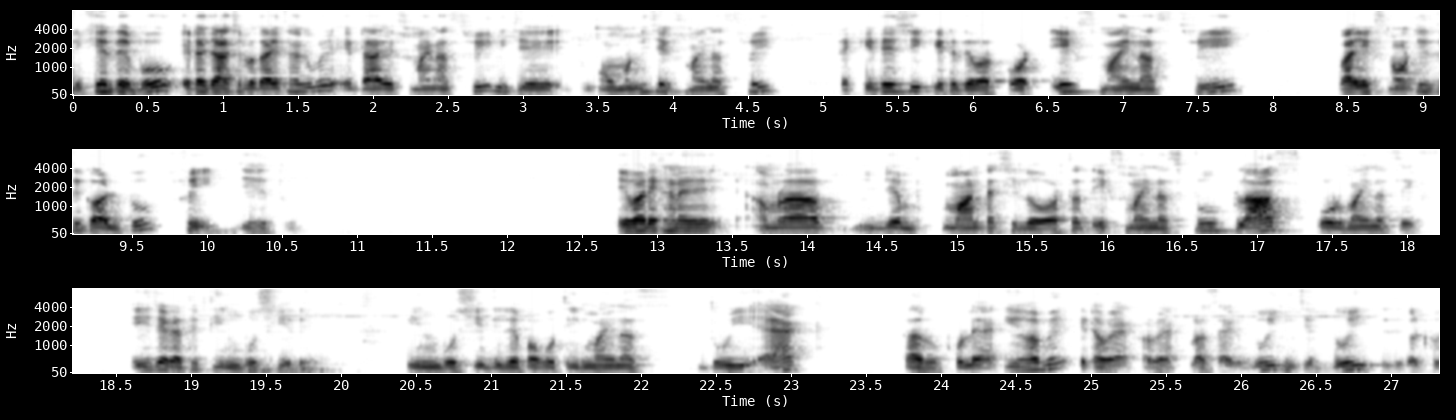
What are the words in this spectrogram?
লিখে দেব। এটা যা ছিল তাই থাকবে। এটা এক্স মাইনাস থ্রি নিচে টু কমন নিচে এক্স মাইনাস থ্রি এটা কেটেছি, কেটে দেওয়ার পর এক্স মাইনাস থ্রি বা x not is equal to three যেহেতু। এবার এখানে আমরা যে মানটা ছিল, অর্থাৎ x minus two plus four minus x এই জায়গাতে তিন বসিয়ে দেব তিন বসিয়ে দিলে পাবো তিন মাইনাস দুই, এক। তার করলে একই হবে, এটাও এক হবে, এক প্লাস এক, দুই, নিচে দুই ইজিক্যাল টু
